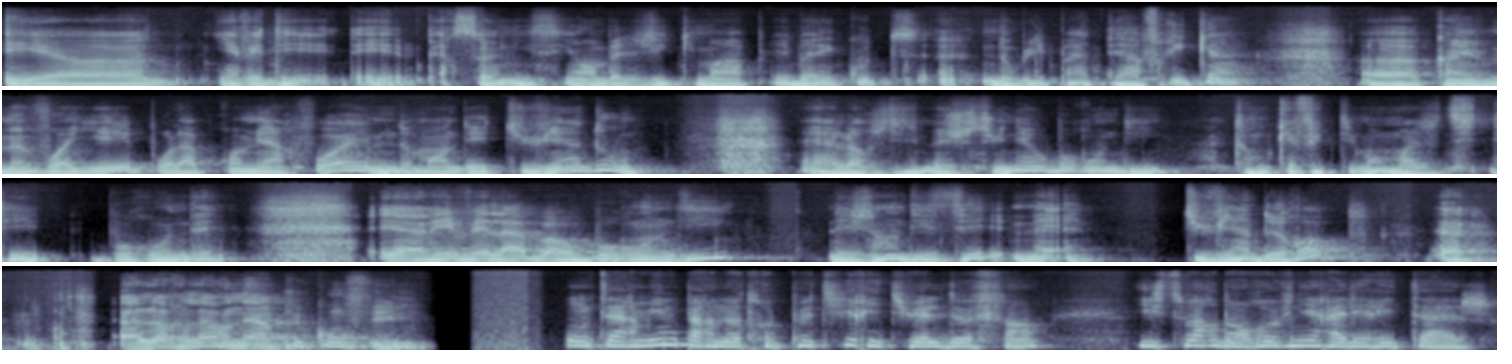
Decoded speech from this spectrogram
Et euh, il y avait des, des, personnes ici en Belgique qui me rappelaient, ben écoute, euh, n'oublie pas, t'es africain. Euh, quand ils me voyaient pour la première fois, ils me demandaient, tu viens d'où? Et alors je disais, mais je suis né au Burundi. Donc effectivement, moi, j'étais burundais. Et arrivé là-bas au Burundi, les gens disaient, mais tu viens d'Europe? Euh, alors là, on est un peu confus. On termine par notre petit rituel de fin, histoire d'en revenir à l'héritage.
